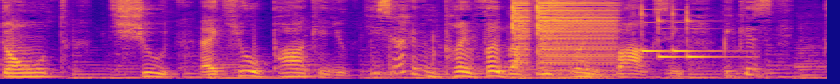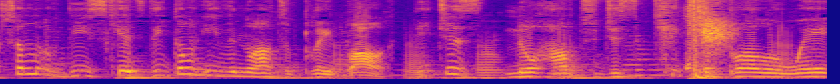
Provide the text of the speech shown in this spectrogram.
don't shoot. Like he will pocket you. He's not even playing football. He's playing boxing. Because some of these kids, they don't even know how to play ball. They just know how to just kick the ball away.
